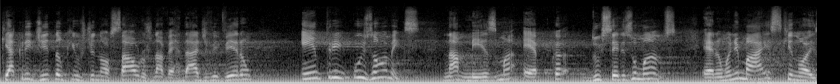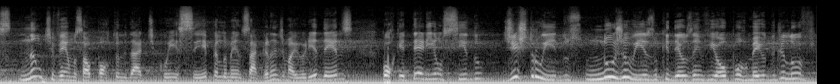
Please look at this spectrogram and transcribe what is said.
que acreditam que os dinossauros, na verdade, viveram entre os homens, na mesma época dos seres humanos. Eram animais que nós não tivemos a oportunidade de conhecer, pelo menos a grande maioria deles, porque teriam sido destruídos no juízo que Deus enviou por meio do dilúvio.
